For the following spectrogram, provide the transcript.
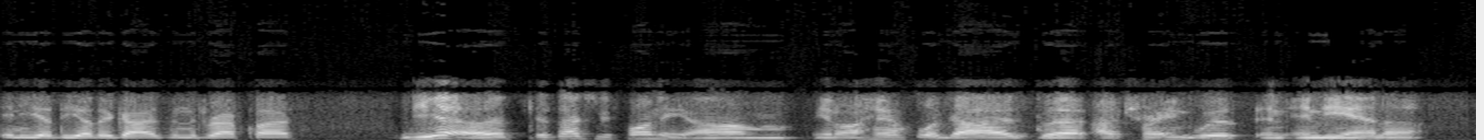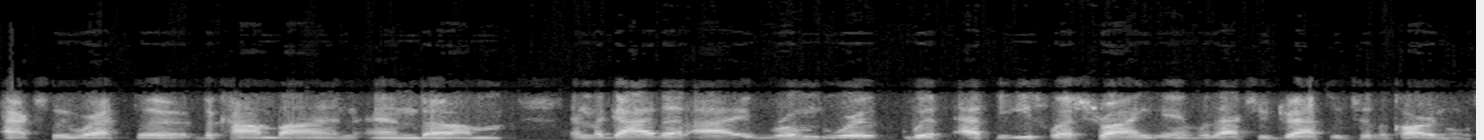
any of the other guys in the draft class? Yeah, it's, actually funny. Um, you know, a handful of guys that I trained with in Indiana actually were at the the combine, and um, and the guy that I roomed with with at the East West Shrine game was actually drafted to the Cardinals.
